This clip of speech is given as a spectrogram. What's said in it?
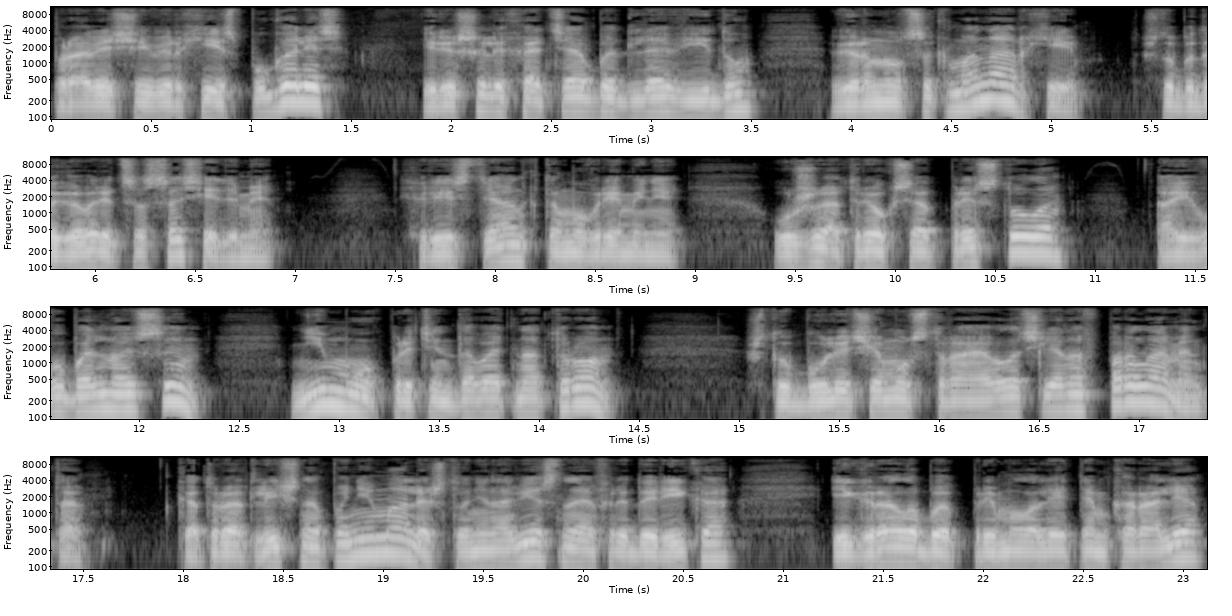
правящие верхи испугались и решили хотя бы для виду вернуться к монархии, чтобы договориться с соседями. Христиан к тому времени уже отрекся от престола, а его больной сын не мог претендовать на трон, что более чем устраивало членов парламента, которые отлично понимали, что ненавистная Фредерика играла бы при малолетнем короле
